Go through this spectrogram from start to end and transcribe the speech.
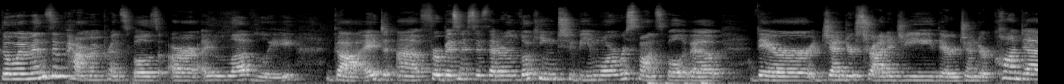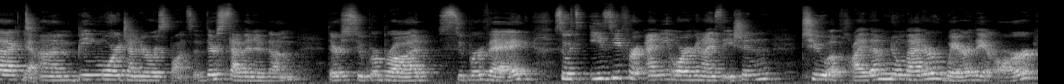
the Women's Empowerment Principles are a lovely guide uh, for businesses that are looking to be more responsible about their gender strategy, their gender conduct, Yeah. um, being more gender responsive. There's seven of them. They're super broad, super vague. So it's easy for any organization to apply them no matter where they are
